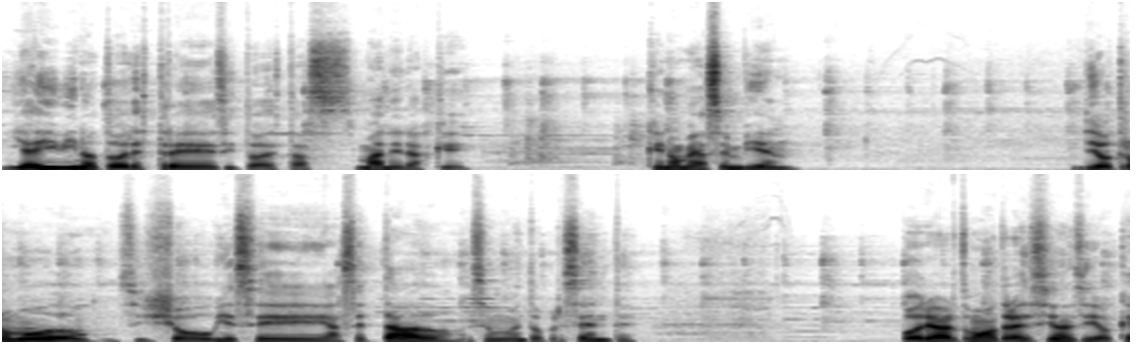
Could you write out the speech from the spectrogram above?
y ahí vino todo el estrés y todas estas maneras que, que no me hacen bien de otro modo, si yo hubiese aceptado ese momento presente, podría haber tomado otra decisión, decir, ok,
